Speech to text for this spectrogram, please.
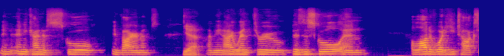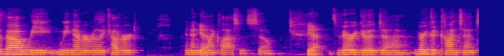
in any kind of school environment. Yeah. I mean, I went through business school and a lot of what he talks about we we never really covered in any yeah. of my classes. So yeah, it's very good, uh, very good content.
